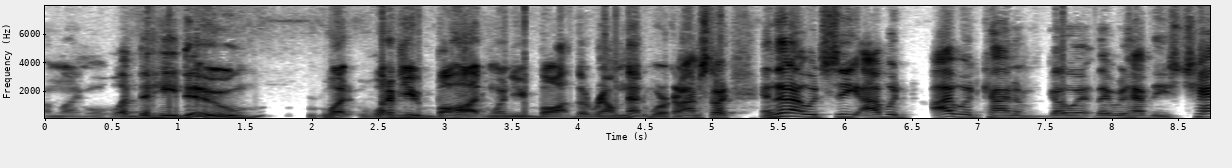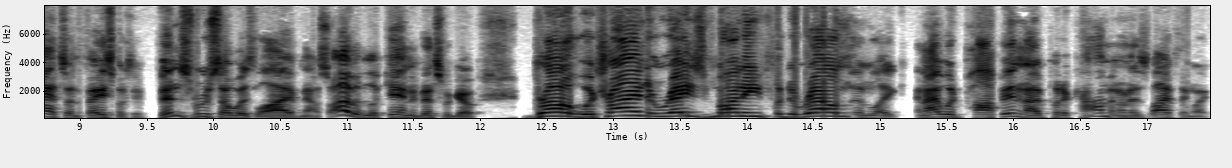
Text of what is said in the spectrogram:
I'm like, well, what did he do? what what have you bought when you bought the RELM Network? And I'm starting, and then I would see, I would, I would kind of go in. They would have these chats on Facebook. Say, Vince Russo is live now, so I would look in, and Vince would go, "Bro, we're trying to raise money for the RELM," and like, and I would pop in and I'd put a comment on his live thing like.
